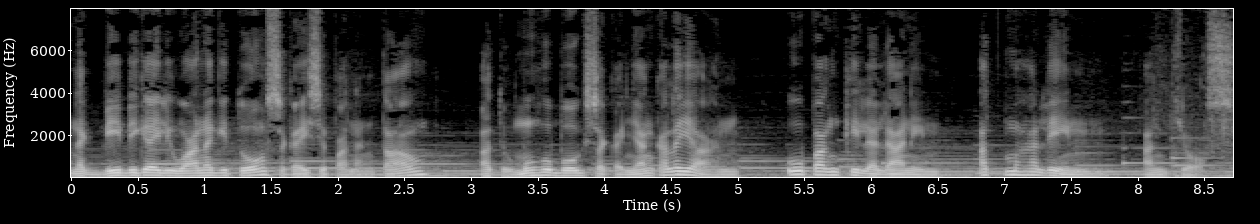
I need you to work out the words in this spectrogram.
Nagbibigay liwanag ito sa kaisipan ng tao at umuhubog sa kanyang kalayahan upang kilalanin at mahalin ang Diyos.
